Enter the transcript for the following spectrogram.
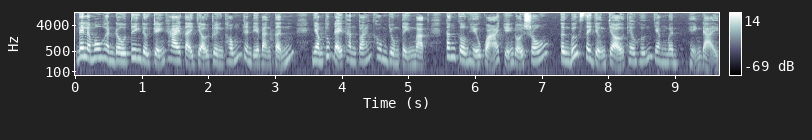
Đây là mô hình đầu tiên được triển khai tại chợ truyền thống trên địa bàn tỉnh nhằm thúc đẩy thanh toán không dùng tiền mặt, tăng cường hiệu quả chuyển đổi số, từng bước xây dựng chợ theo hướng văn minh, hiện đại.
